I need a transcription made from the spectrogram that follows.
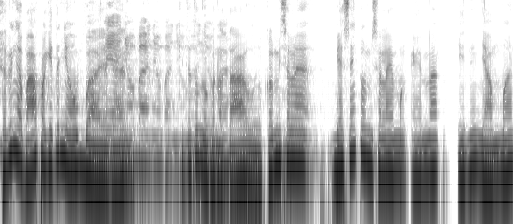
Tapi nggak apa-apa kita nyoba ya Iya kan. nyoba nyoba nyoba. kita tuh nggak pernah tahu. Kalau misalnya biasanya kalau misalnya emang enak, ini nyaman,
